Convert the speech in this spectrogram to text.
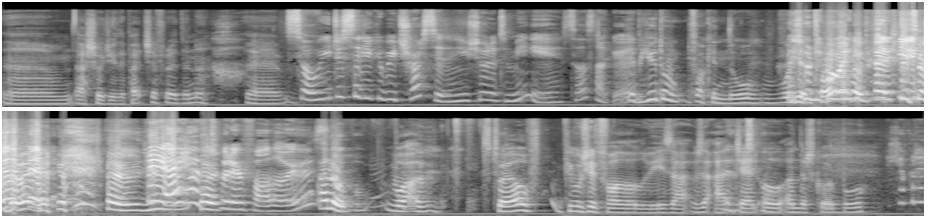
Um, I showed you the picture for it, didn't I? Uh, So you just said you could be trusted, and you showed it to me. So that's not good. yeah, but you don't fucking know what I you're don't know talking about. anybody. You don't know it. You- hey, I have uh, Twitter followers. I know. What? uh, Twelve people should follow Louise at was it at gentle underscore bow. Yeah, but I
